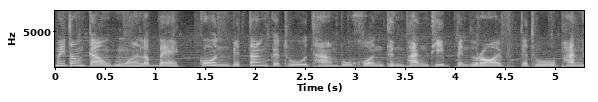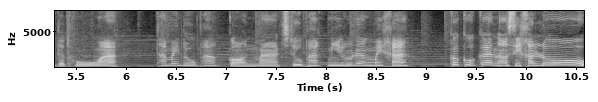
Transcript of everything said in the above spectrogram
ไม่ต้องเกาหัวแล้วแบกก้นไปตั้งกระทู้ถามผู้คนถึงพันทิปเป็นร้อยกระทู้พันกระทู้ว่า ถ้าไม่ดูภาคก่อนมาจะดูภาคนี้รู้เรื่องไหมคะ ก็ Google เอาสิคะลูก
